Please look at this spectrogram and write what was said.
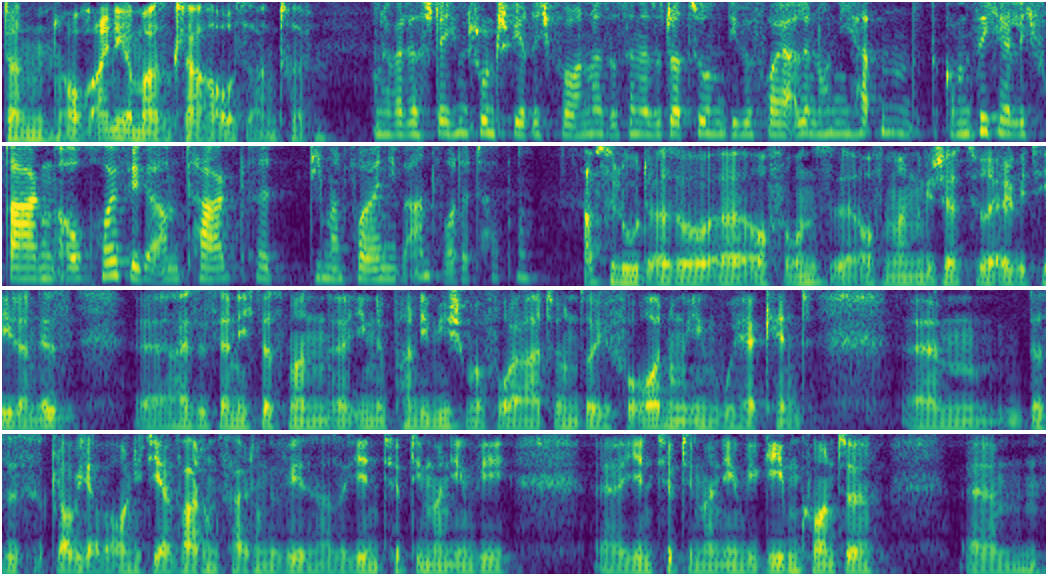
dann auch einigermaßen klare Aussagen treffen. Aber das stelle ich mir schon schwierig vor. Ne? Das ist eine Situation, die wir vorher alle noch nie hatten. Da kommen sicherlich Fragen auch häufiger am Tag, äh, die man vorher nie beantwortet hat. Ne? Absolut, also äh, auch für uns, äh, auch wenn man Geschäftsführer LWT dann ist, äh, heißt es ja nicht, dass man äh, irgendeine Pandemie schon mal vorher hatte und solche Verordnungen irgendwoher kennt. Ähm, das ist, glaube ich, aber auch nicht die Erwartungshaltung gewesen. Also jeden Tipp, den man irgendwie, äh, jeden Tipp, den man irgendwie geben konnte, ähm,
